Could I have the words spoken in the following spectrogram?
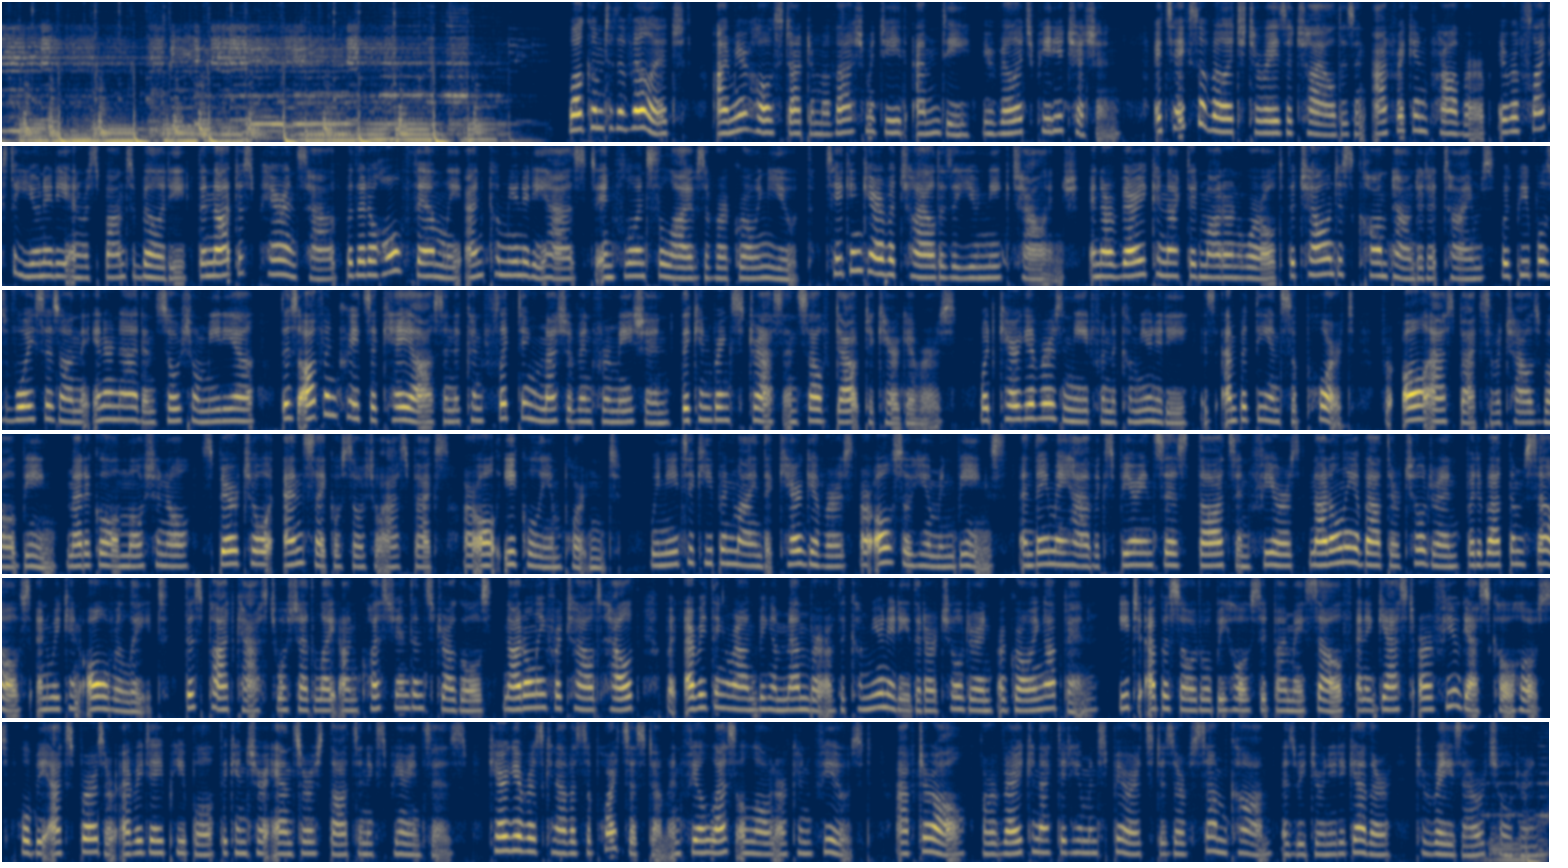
Welcome to the village. I'm your host, Dr. Mavash Majid, MD, your village pediatrician. It takes a village to raise a child is an African proverb. It reflects the unity and responsibility that not just parents have, but that a whole family and community has to influence the lives of our growing youth. Taking care of a child is a unique challenge. In our very connected modern world, the challenge is compounded at times with people's voices on the internet and social media, this often creates a chaos and a conflicting mesh of information that can bring stress and self doubt to caregivers. What caregivers need from the community is empathy and support for all aspects of a child's well being. Medical, emotional, spiritual, and psychosocial aspects are all equally important. We need to keep in mind that caregivers are also human beings, and they may have experiences, thoughts, and fears not only about their children, but about themselves, and we can all relate. This podcast will shed light on questions and struggles not only for child's health, but everything around being a member of the community that our children are growing up in. Each episode will be hosted by myself and a guest or a few guest co hosts who will be experts or everyday people that can share answers, thoughts, and experiences. Caregivers can have a support system and feel less alone or confused. After all, our very connected human spirits deserve some calm as we journey together to raise our children.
